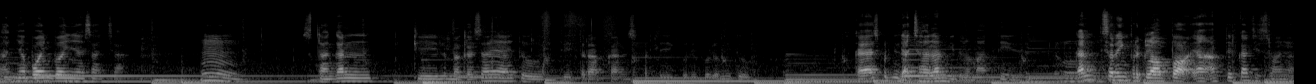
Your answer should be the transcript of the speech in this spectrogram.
hanya poin-poinnya saja. Hmm. Sedangkan di lembaga saya itu diterapkan seperti kurikulum itu kayak seperti tidak jalan gitu loh mati. Kan sering berkelompok yang aktif kan siswanya.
